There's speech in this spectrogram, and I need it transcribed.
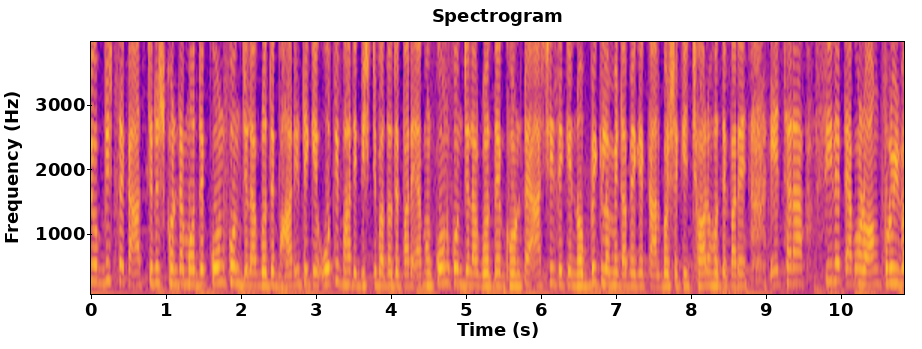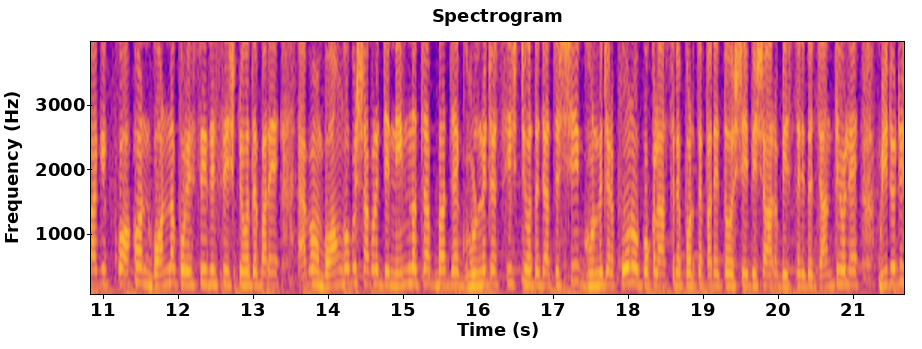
চব্বিশ থেকে আটচল্লিশ ঘণ্টার মধ্যে কোন কোন জেলাগুলোতে ভারী থেকে অতি ভারী বৃষ্টিপাত হতে পারে এবং কোন কোন জেলাগুলোতে ঘন্টায় আশি থেকে নব্বই কিলোমিটার বেগে কালবৈশাখী ঝড় হতে পারে? এছাড়া সিলেট এবং রংপুর বিভাগে কখন বন্যা পরিস্থিতির সৃষ্টি হতে পারে এবং বঙ্গোপসাগরের যে নিম্নচাপ বা যে ঘূর্ণিঝড় সৃষ্টি হতে যাচ্ছে, সেই ঘূর্ণিঝড় কোন উপকূল আশ্রয় পড়তে পারে? তো সেই বিষয়ে আরও বিস্তারিত জানতে হলে ভিডিওটি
